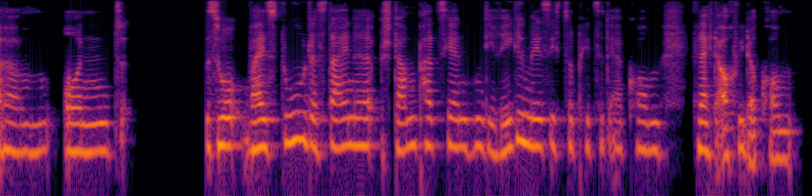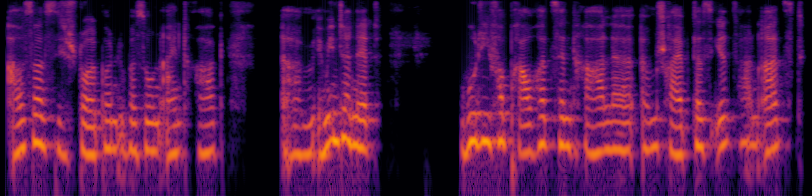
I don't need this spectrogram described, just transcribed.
Ähm, und so weißt du, dass deine Stammpatienten, die regelmäßig zur PZR kommen, vielleicht auch wieder kommen. Außer sie stolpern über so einen Eintrag ähm, im Internet, wo die Verbraucherzentrale ähm, schreibt, dass ihr Zahnarzt,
